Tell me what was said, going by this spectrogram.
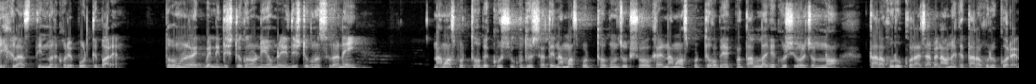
ইখলাস তিনবার করে পড়তে পারেন। তবে মনে রাখবেন, নির্দিষ্ট কোনো নিয়ম নেই, নির্দিষ্ট কোনো সূরা নেই। নামাজ পড়তে হবে খুশি খুদুর সাথে, নামাজ পড়তে হবে মনোযোগ সহকারে, নামাজ পড়তে হবে একমাত্র আল্লাহকে খুশি হওয়ার জন্য। তাড়াহুড়ো করা যাবে না, অনেকে তাড়াহুড়ো করেন।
